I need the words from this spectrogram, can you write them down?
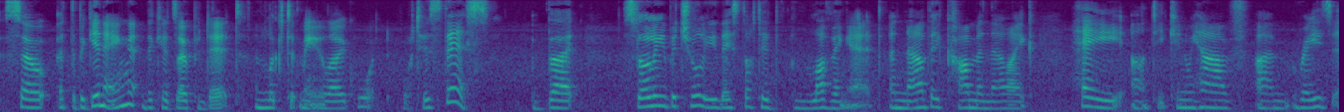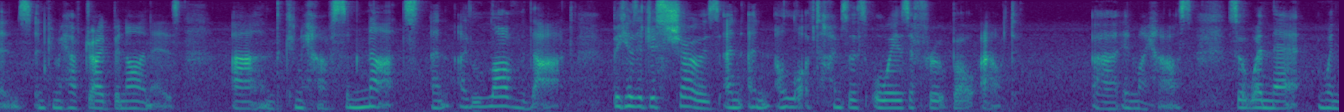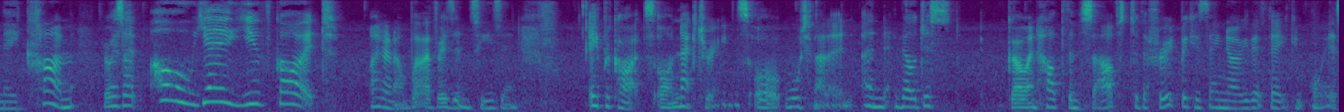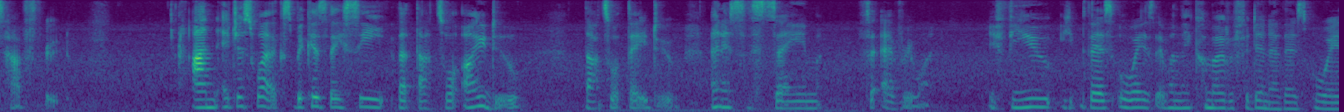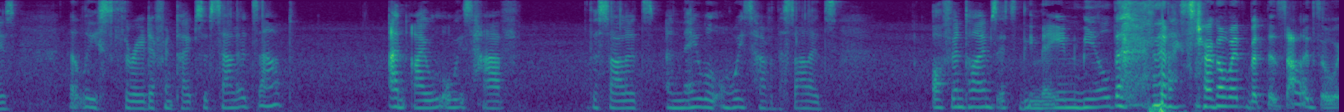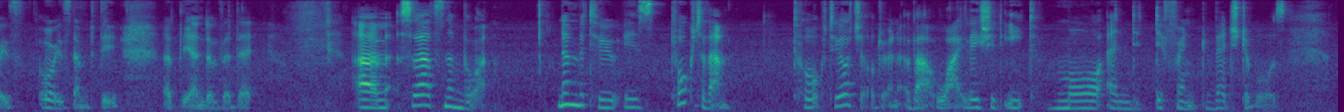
so at the beginning the kids opened it and looked at me like what what is this? But slowly but surely they started loving it. And now they come and they're like hey auntie can we have um, raisins? And can we have dried bananas? And can we have some nuts? And i love that because it just shows. And and a lot of times there's always a fruit bowl out uh, in my house. So when they when they come, they're always like, "Oh, yay! You've got I don't know whatever is in season, apricots or nectarines or watermelon," and they'll just go and help themselves to the fruit because they know that they can always have fruit. And it just works because they see that that's what I do, that's what they do, and it's the same for everyone. If you, there's always, when they come over for dinner, there's always at least three different types of salads out. And I will always have the salads, and they will always have the salads. Oftentimes, it's the main meal that, that I struggle with, but the salad's always always empty at the end of the day. Um, so that's number one. Number two is talk to them. Talk to your children about why they should eat more and different vegetables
